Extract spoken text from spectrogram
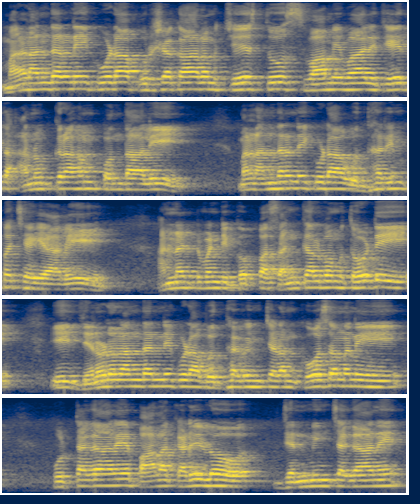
మనందరినీ కూడా పురుషకారం చేస్తూ స్వామివారి చేత అనుగ్రహం పొందాలి. మనందరినీ కూడా ఉద్ధరింప చేయాలి అన్నటువంటి గొప్ప సంకల్పముతోటి ఈ జనులందరినీ కూడా ఉద్ధవించడం కోసమని పుట్టగానే పాలకడిలో జన్మించగానే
